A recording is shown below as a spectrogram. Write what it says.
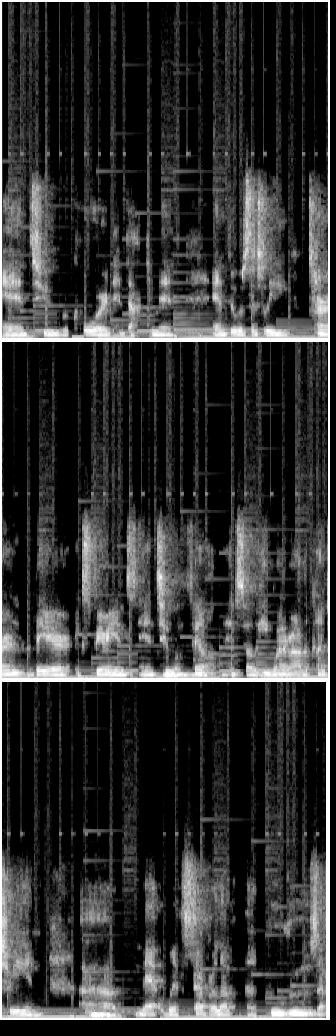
and to record and document, and to essentially turn their experience into a film. And so he went around the country and uh, met with several of the gurus of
